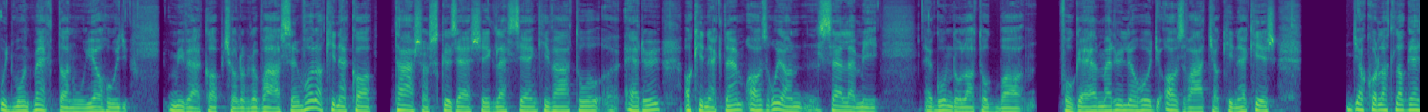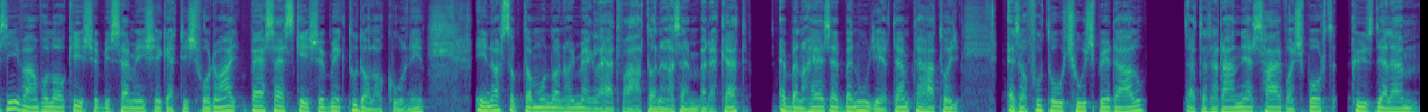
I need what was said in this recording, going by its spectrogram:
úgymond megtanulja, hogy mivel kapcsolatban válaszol. Valakinek a társas közelség lesz ilyen kiváltó erő, akinek nem, az olyan szellemi gondolatokba fog elmerülni, hogy az váltja ki neki, és Gyakorlatilag ez nyilvánvaló a későbbi személyiséget is formál. Persze ez később még tud alakulni. Én azt szoktam mondani, hogy meg lehet váltani az embereket. Ebben a helyzetben úgy értem, tehát, hogy ez a futócsúcs például, tehát ez a runners high vagy sport küzdelem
